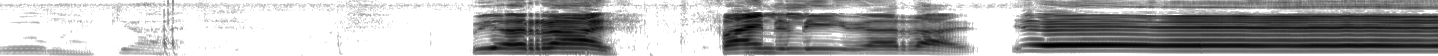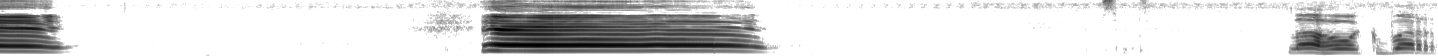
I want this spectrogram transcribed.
Oh my God. We arrived. Finally, we arrived. Yay! Yay! Allahu Akbar.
